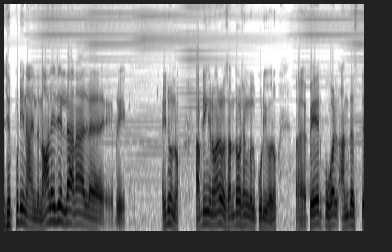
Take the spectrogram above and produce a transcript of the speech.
இது எப்படி நான் இந்த நாலேஜே இல்லை ஆனால் அதில் எப்படி ஐ டோன்ட் நோ அப்படிங்கிற மாதிரி ஒரு சந்தோஷங்கள் கூடி வரும். பேர் புகழ் அந்தஸ்து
